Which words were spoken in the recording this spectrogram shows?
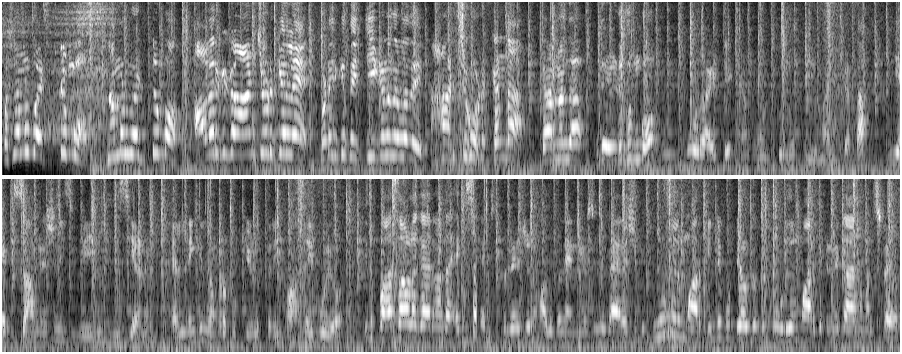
പക്ഷെ നമ്മൾ വെട്ടുമ്പോ നമ്മൾ വെട്ടുമ്പോ അവർക്ക് കാണിച്ചു കൊടുക്കല്ലേ? ഇവിടെ എനിക്ക് തെറ്റിക്കണം എന്നുള്ളത്. കാണിച്ചു കൊടുക്കണ്ട. കാരണം എന്താ? ഇത് എഴുതുമ്പോ മുൻകൂറായിട്ട് ഞാൻ കൊടുക്കുന്നു തീരുമാനിക്കണ്ട. ഈ എക്സാമിനേഷൻ ഈസ് വെരി ഈസിയാണ് അല്ലെങ്കിൽ നമ്മുടെ കുട്ടികൾ ഇത്രയും പാസ്സായി പോയോ ഇത് പാസ്സാവുള്ള കാരണം എന്താ? എക്സ് എക്സ്പെക്ടേഷനും അതുപോലെ എൻ എസ് വാലേഷനും കൂടുതൽ മാർക്കിന്റെ കുട്ടികൾക്ക് കൂടുതൽ മാർക്കിന്റെ കാരണം മനസ്സിലായോ?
